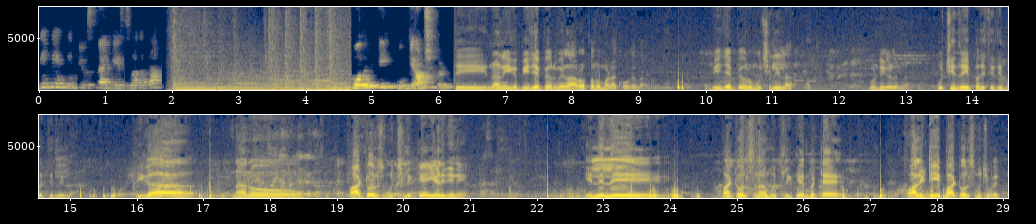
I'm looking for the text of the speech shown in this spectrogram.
ನ್ಯೂಸ್ ಸ್ವಾಗತ. ನಾನು ಈಗ ಬಿ ಜೆ ಪಿಯವ್ರ ಮೇಲೆ ಆರೋಪನೂ ಮಾಡಕ್ಕೆ ಹೋಗಲ್ಲ. ಬಿ ಜೆ ಪಿಯವರು ಮುಚ್ಚಲಿಲ್ಲ ಗುಂಡಿಗಳನ್ನು. ಮುಚ್ಚಿದ್ರೆ ಈ ಪರಿಸ್ಥಿತಿ ಬರ್ತಿರ್ಲಿಲ್ಲ. ಈಗ ನಾನು ಪಾಟ್ ಹೋಲ್ಸ್ ಮುಚ್ಚಲಿಕ್ಕೆ ಹೇಳಿದ್ದೀನಿ. ಎಲ್ಲೆಲ್ಲಿ ಪಾಟ್ ಹೋಲ್ಸ್ನ ಮುಚ್ಚಲಿಕ್ಕೆ, ಬಟ್ಟೆ ಕ್ವಾಲಿಟಿ ಪಾಟ್ ಹೋಲ್ಸ್ ಮುಚ್ಚಬೇಕು.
